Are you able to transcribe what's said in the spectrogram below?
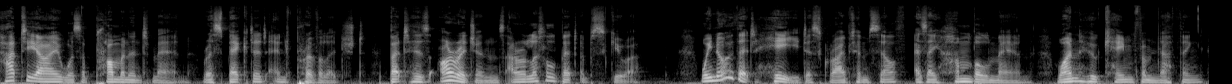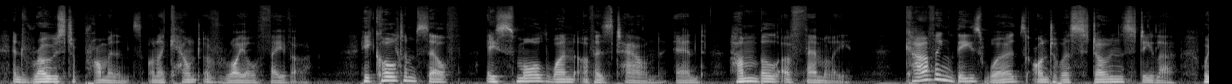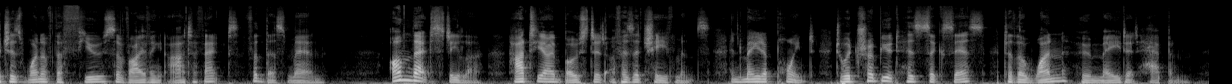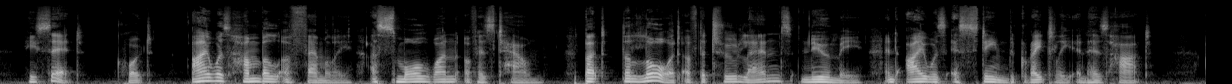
Hatiay was a prominent man, respected and privileged, but his origins are a little bit obscure. We know that he described himself as a humble man, one who came from nothing and rose to prominence on account of royal favor. He called himself a small one of his town, and humble of family, carving these words onto a stone stela, which is one of the few surviving artifacts for this man. On that stela, Hatiay boasted of his achievements and made a point to attribute his success to the one who made it happen. He said, quote, I was humble of family, a small one of his town. But the Lord of the two lands knew me, and I was esteemed greatly in his heart.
